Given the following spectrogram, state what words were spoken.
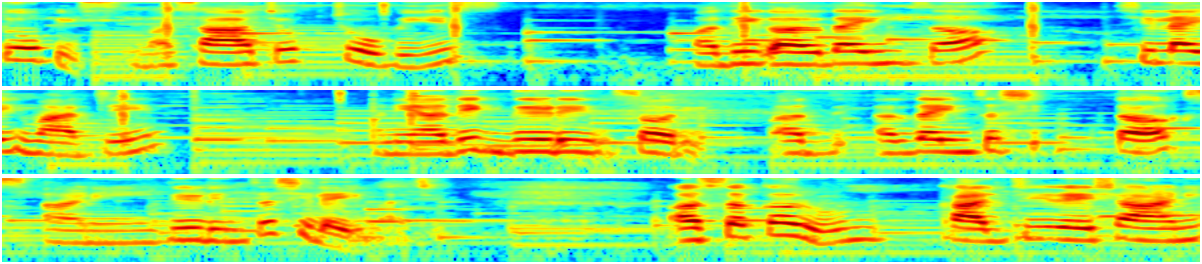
चोवीस. मग सहा चोक चोवीस. अधिक अर्धा इंच शिलाई मार्जिन आणि अधिक दीड इंच सॉरी अर्धा इंच शि टक्स आणि दीड इंच शिलाई मार्जिन असं करून खालची रेषा आणि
